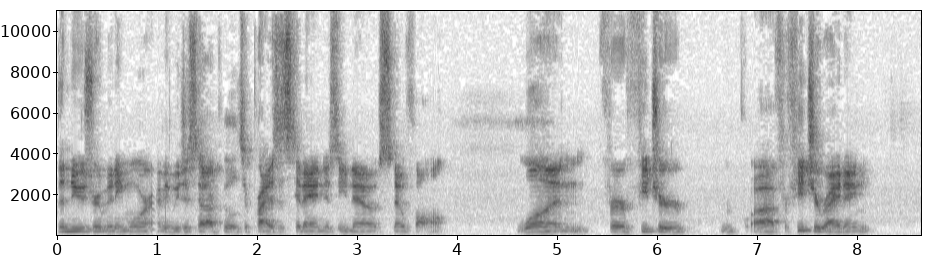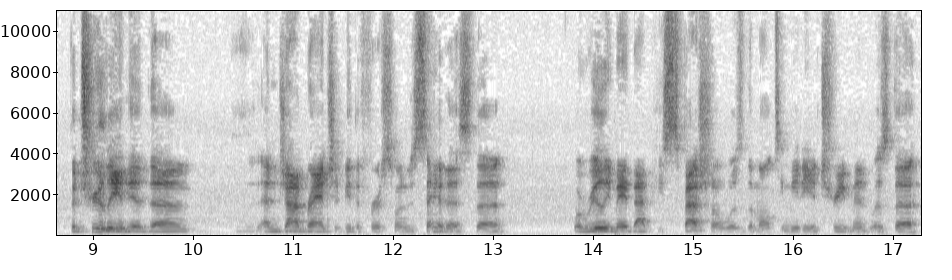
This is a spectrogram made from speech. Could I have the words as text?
the newsroom anymore. I mean, we just had our Pulitzer prizes today, and as you know, Snowfall won for feature uh, for feature writing. But truly, the the and John Branch should be the first one to say this. The what really made that piece special was the multimedia treatment, was the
